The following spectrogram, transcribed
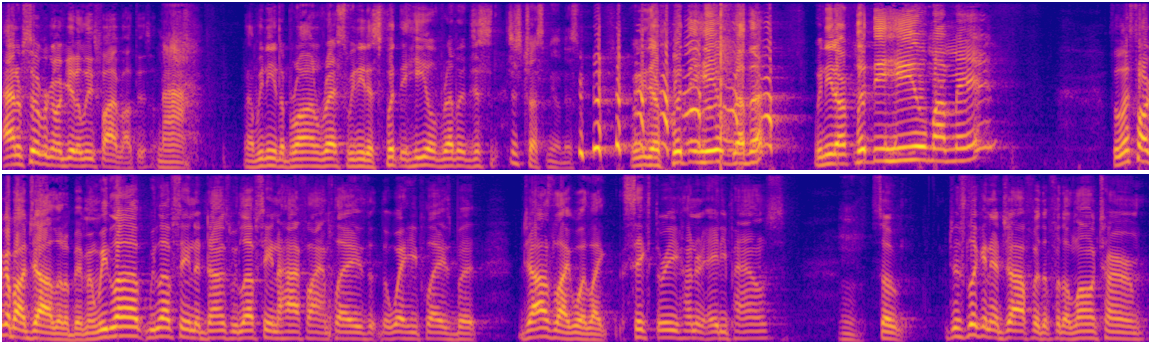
Adam Silver gonna get at least five out this. one. Nah. Now we need LeBron rest. We need his foot to heal, brother. Just, just trust me on this. one. we need our foot to heal, brother. We need our foot to heal, my man. So let's talk about Ja a little bit, man. We love we love seeing the dunks. We love seeing the high flying plays, the, the way he plays. But Ja's like what, like 6'3", 180 pounds. Hmm. So just looking at Ja for the for the long term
